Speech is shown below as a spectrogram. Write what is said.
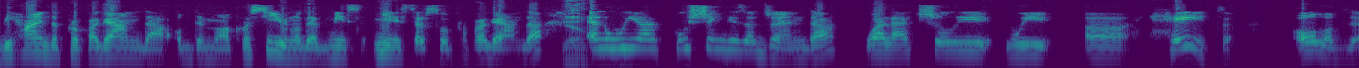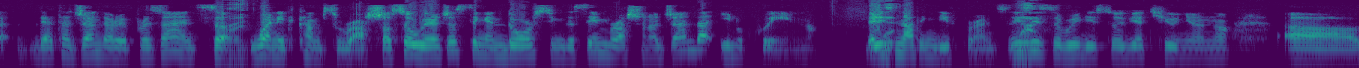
behind the propaganda of democracy. You know, the ministers of propaganda, yeah. and we are pushing this agenda while actually we uh, hate all of the, that agenda represents uh, right. when it comes to Russia. So we are just endorsing the same Russian agenda in Ukraine. There is nothing different. This is really Soviet Union uh,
